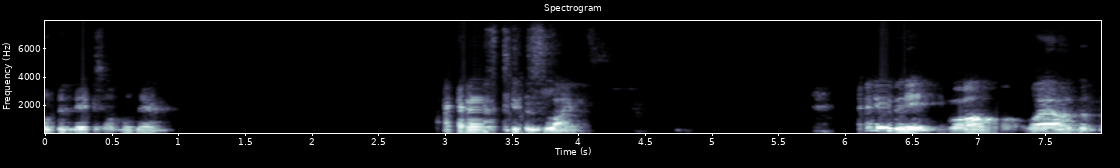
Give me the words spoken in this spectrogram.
put the dates over there? I cannot see the slides. Anyway, well, well, the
